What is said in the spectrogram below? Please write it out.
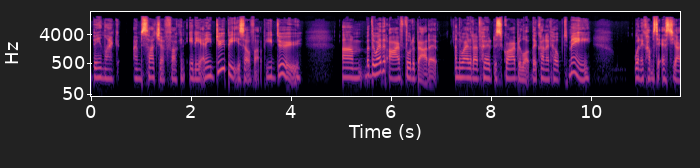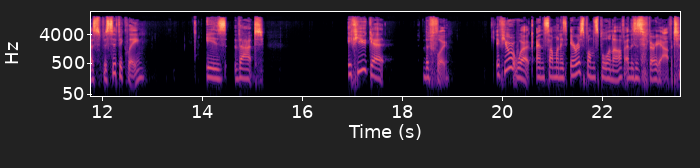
been like, I'm such a fucking idiot. And you do beat yourself up. You do. Um, but the way that I've thought about it and the way that I've heard it described a lot that kind of helped me when it comes to STIs specifically is that if you get the flu, if you're at work and someone is irresponsible enough, and this is very apt,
